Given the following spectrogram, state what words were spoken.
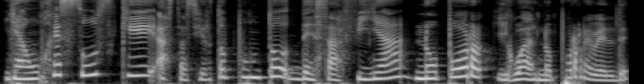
y a un Jesús que hasta cierto punto desafía, no por igual, no por rebelde,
